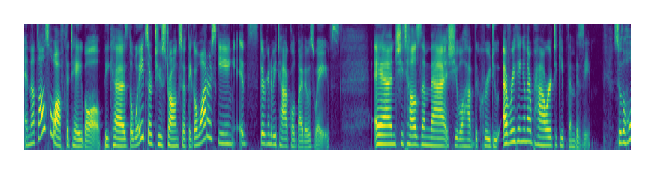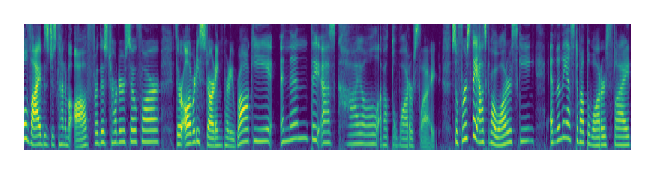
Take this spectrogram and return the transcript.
And that's also off the table because the waves are too strong. So if they go water skiing, it's they're going to be tackled by those waves. And she tells them that she will have the crew do everything in their power to keep them busy. So the whole vibe is just kind of off for this charter so far. They're already starting pretty rocky. And then they ask Kyle about the water slide. So first they ask about water skiing and then they asked about the water slide.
